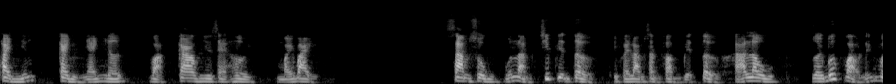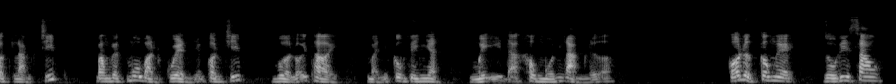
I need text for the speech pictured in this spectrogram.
thành những cành nhánh lớn và cao như xe hơi, máy bay. Samsung muốn làm chip điện tử thì phải làm sản phẩm điện tử khá lâu rồi bước vào lĩnh vực làm chip bằng việc mua bản quyền những con chip vừa lỗi thời mà những công ty Nhật, Mỹ đã không muốn làm nữa. Có được công nghệ dù đi sau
